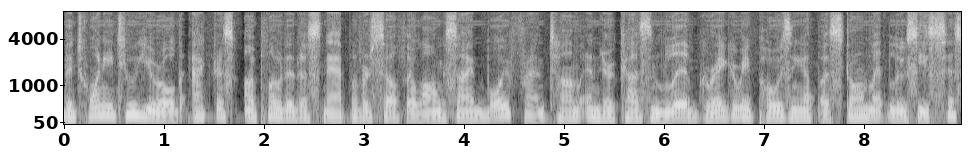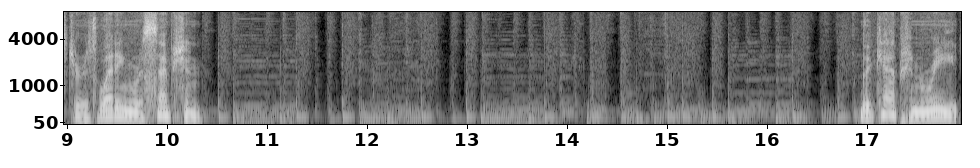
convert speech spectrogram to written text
The 22-year-old actress uploaded a snap of herself alongside boyfriend Tom and her cousin Liv Gregory posing up a storm at Lucy's sister's wedding reception. The caption read,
